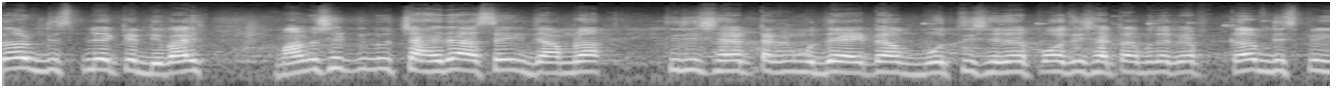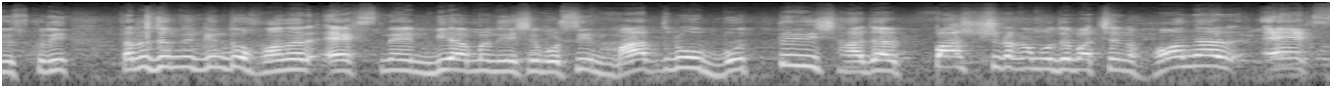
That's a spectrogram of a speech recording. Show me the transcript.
কার্ভ ডিসপ্লে একটা ডিভাইস মানুষের কিন্তু চাহিদা আছে যে আমরা তিরিশ হাজার টাকার মধ্যে একটা বত্রিশ হাজার পঁয়ত্রিশ হাজার টাকার মধ্যে একটা কার্ভ ডিসপ্লে ইউজ করি। তাদের জন্য কিন্তু হনার এক্স নাইন বি আমরা নিয়ে এসে পড়ছি। মাত্র বত্রিশ হাজার পাঁচশো টাকার মধ্যে পাচ্ছেন হনার এক্স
